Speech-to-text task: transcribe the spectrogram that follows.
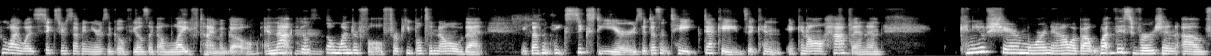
who I was six or seven years ago feels like a lifetime ago. And that mm-hmm. feels so wonderful for people to know that it doesn't take 60 years, it doesn't take decades. It can, it can all happen. And can you share more now about what this version of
